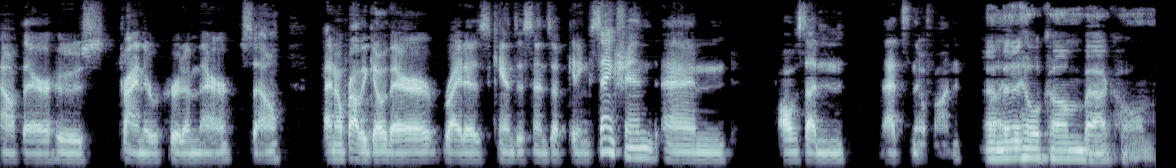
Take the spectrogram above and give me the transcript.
out there who's trying to recruit him there. So, and I'll probably go there right as Kansas ends up getting sanctioned, and all of a sudden, that's no fun. And but, then he'll come back home.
